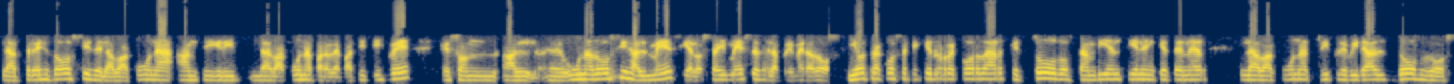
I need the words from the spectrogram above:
las tres dosis de la vacuna antigrip, la vacuna para la hepatitis B, que son al, eh, una dosis al mes y a los seis meses de la primera dosis. Y otra cosa que quiero recordar, que todos también tienen que tener la vacuna triple viral dos dosis.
